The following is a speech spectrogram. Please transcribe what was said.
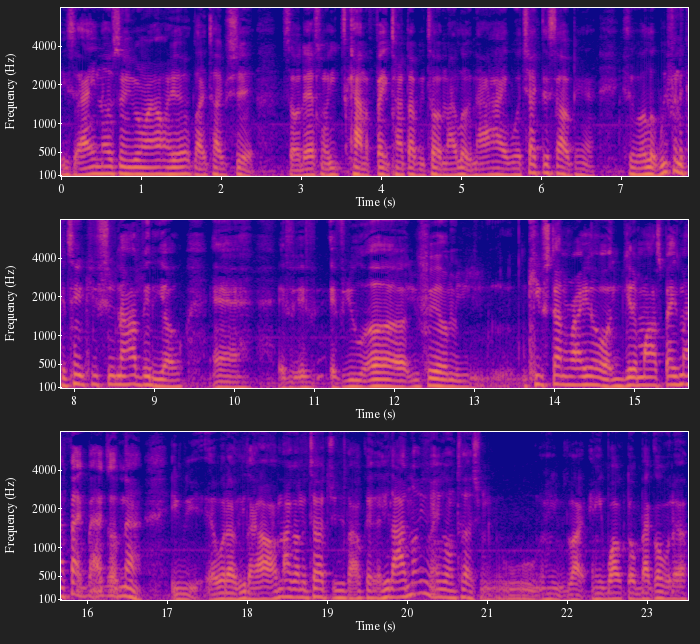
he said, I ain't no you around here, like type shit. So that's when he kind of fake turned up. He told him, "Now look, now all right, well check this out then." He said, "Well look, we finna continue shooting our video, and if if if you uh you feel me, keep standing right here or you get in my space. Matter of fact, back up now, he, whatever." He like, "Oh, I'm not gonna touch you." He's like, "Okay." He like, "I know you ain't gonna touch me." Ooh, and he was like, and he walked up back over there,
